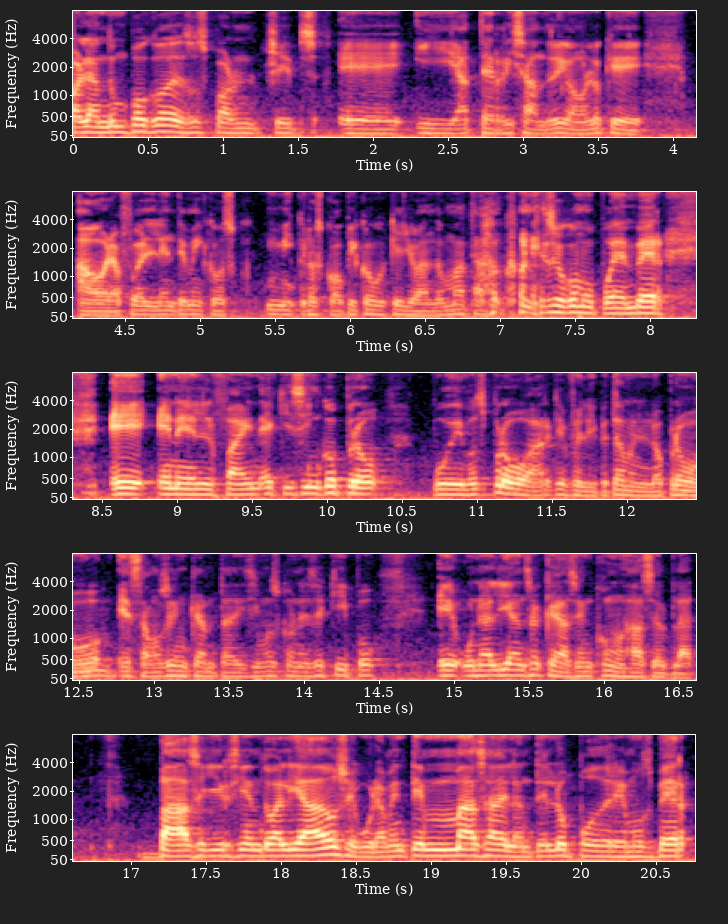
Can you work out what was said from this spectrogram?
hablando un poco de esos partnerships eh, y aterrizando, digamos, lo que ahora fue el lente microscópico que yo ando matado con eso, como pueden ver, eh, en el Fine X5 Pro pudimos probar, que Felipe también lo probó, estamos encantadísimos con ese equipo, eh, una alianza que hacen con Hasselblad. Va a seguir siendo aliado, seguramente más adelante lo podremos ver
